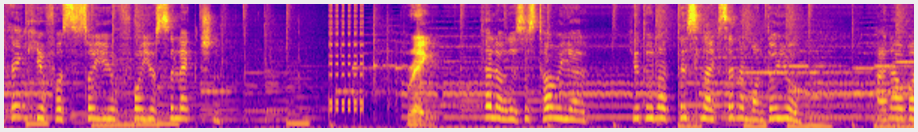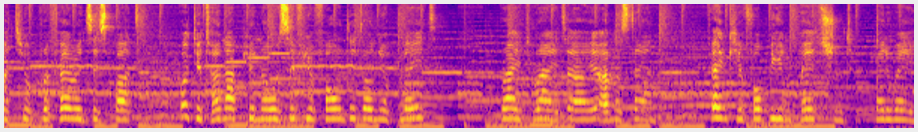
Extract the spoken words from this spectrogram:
thank you for so you for your selection. Ring. Hello, this is Toriel. You do not dislike cinnamon, do you? I know what your preference is, but would you turn up your nose if you found it on your plate? Right, right, I understand. Thank you for being patient, by the way.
